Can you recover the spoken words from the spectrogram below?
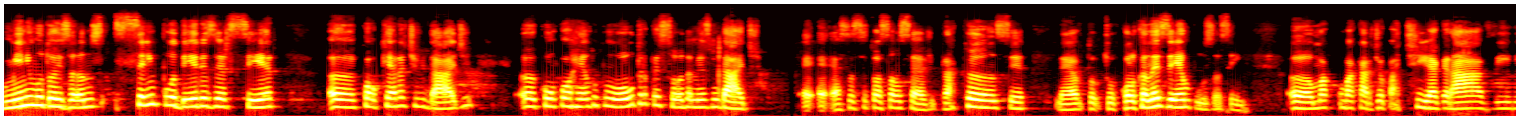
Mínimo dois anos sem poder exercer uh, qualquer atividade uh, concorrendo com outra pessoa da mesma idade. É, é essa situação serve para câncer, né? Estou colocando exemplos assim, uh, uma, uma cardiopatia grave,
